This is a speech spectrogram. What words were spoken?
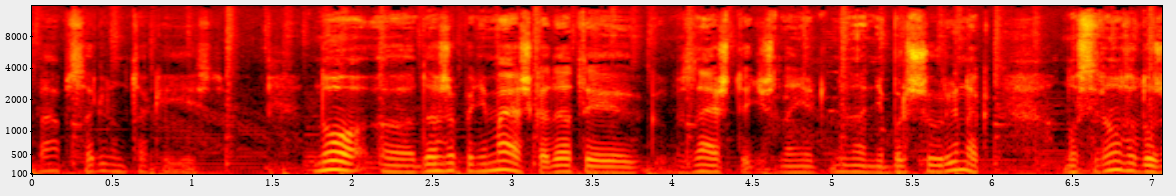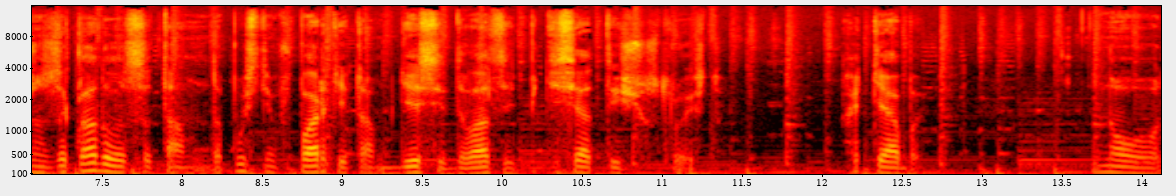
да, абсолютно так и есть. Но э, даже понимаешь, когда ты знаешь, что идешь на, не, на небольшой рынок, но все равно ты должен закладываться там, допустим, в партии там 10, 20, 50 тысяч устройств. Хотя бы. Но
